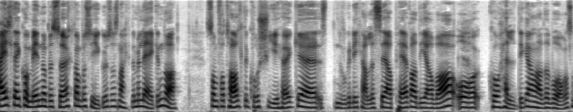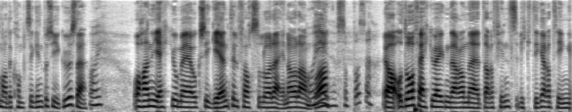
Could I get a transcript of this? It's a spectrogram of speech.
Helt til jeg kom inn og besøkte han på sykehus og snakket med legen, da. Som fortalte hvor skyhøye noe de kaller CRP-verdier var, og hvor heldige han hadde vært som hadde kommet seg inn på sykehuset. Oi, Og han gikk jo med oksygentilførsel og det ene og det andre. Oi såpass, ja. Ja, og da fikk jo jeg den der det der fins viktigere ting.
